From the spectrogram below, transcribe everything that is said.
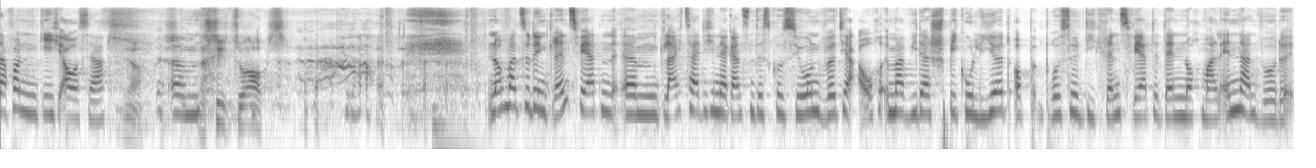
Davon gehe ich aus, ja. Ja, Ähm. das sieht so aus. Nochmal zu den Grenzwerten. Ähm, gleichzeitig in der ganzen Diskussion wird ja auch immer wieder spekuliert, ob Brüssel die Grenzwerte denn nochmal ändern würde.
